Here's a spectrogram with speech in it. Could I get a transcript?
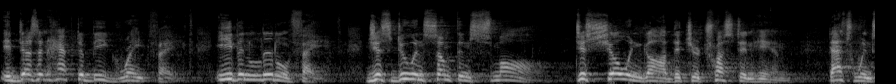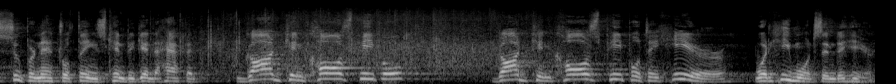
It doesn't have to be great faith, even little faith. Just doing something small, just showing God that you're trusting Him That's when supernatural things can begin to happen. God can cause people, God can cause people to hear what He wants them to hear.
